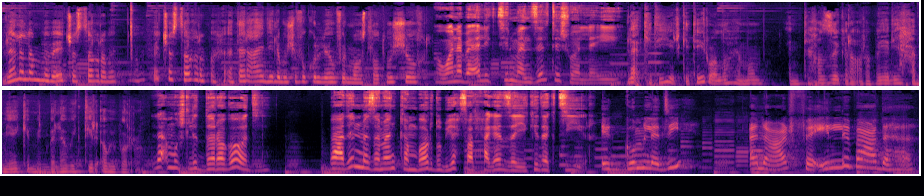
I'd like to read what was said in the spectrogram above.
لا لا لا ما بقتش استغرب ما بقتش استغرب ده العادي اللي بشوفه كل يوم في المواصلات والشغل. هو أنا بقالي كتير ما نزلتش ولا إيه؟ لا كتير كتير والله يا ماما. أنت حظك العربية دي حامياكي من بلاوي كتير قوي بره. لا مش للدرجة دي. بعدين ما زمان كان برضو بيحصل حاجات زي كده كتير. الجملة دي أنا عارفة إيه اللي بعدها.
